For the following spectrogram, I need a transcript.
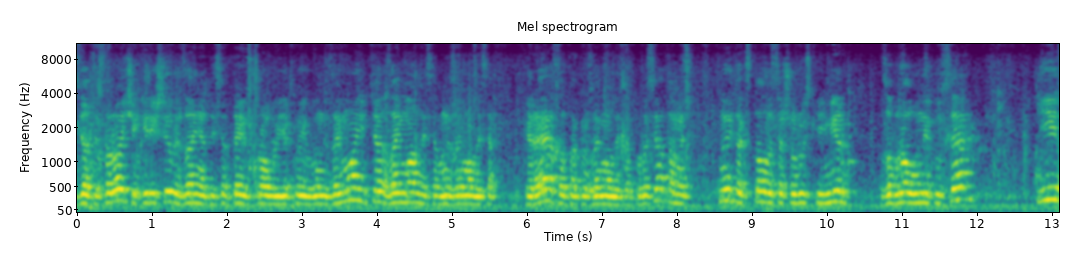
взяти сарайчик і вирішили зайнятися тією справою, якою вони займаються, займалися. Вони займалися КРС, а також займалися поросятами. Ну і так сталося, що руський мір забрав у них усе. І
